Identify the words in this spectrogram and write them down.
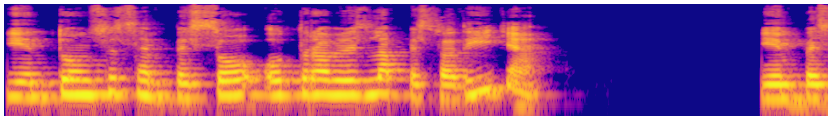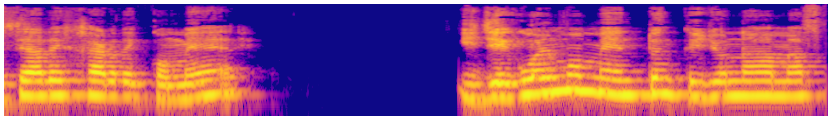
Y entonces empezó otra vez la pesadilla. Y empecé a dejar de comer. Y llegó el momento en que yo nada más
